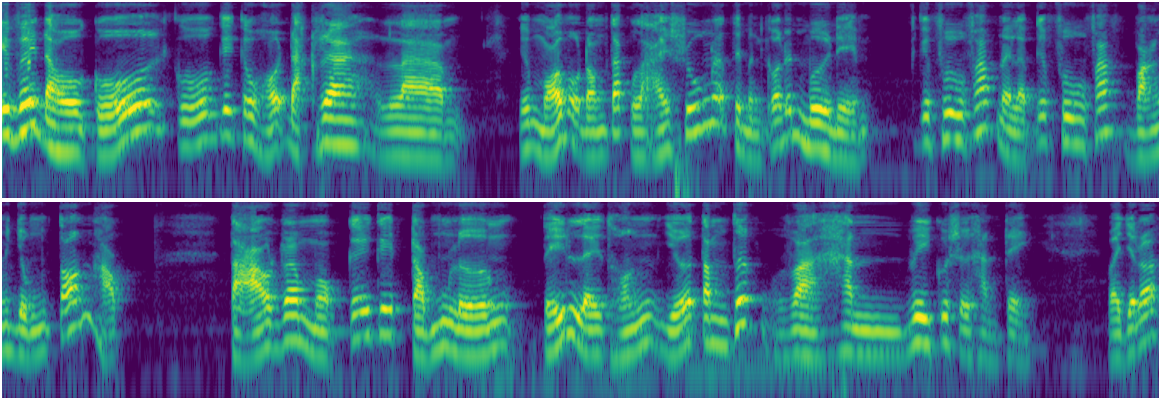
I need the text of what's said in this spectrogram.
cái vế đầu của của cái câu hỏi đặt ra là mỗi một động tác lại xuống đó thì mình có đến 10 niệm cái phương pháp này là cái phương pháp vận dụng toán học tạo ra một cái cái trọng lượng tỷ lệ thuận giữa tâm thức và hành vi của sự hành trì. Và do đó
